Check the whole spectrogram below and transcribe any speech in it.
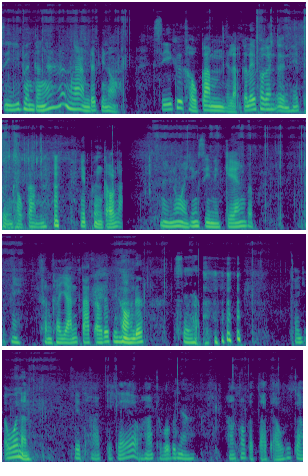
สีเพิ่นก็งามงามเด้อพี่น้องสีคือเขากำนี่แหละก็เลยพากันเอิ่นเฮ็ดผึ่งเขากำเฮ็ดผึ่งเกาหลักน้อยๆจังสีในแกงแบบนี่ขันขยันตัดเอาเด้อพี่น้องเด้อแซ่บขยเอาวนั่นเฮ็ดหักอีกแล้วหักกับว่าเป็นยังหักเขาก็ตัดเอาคือเก่า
